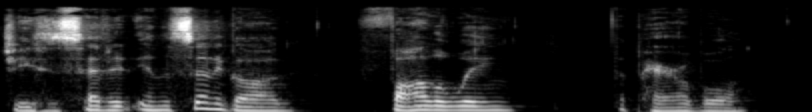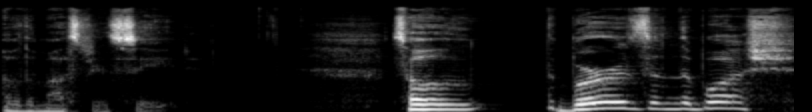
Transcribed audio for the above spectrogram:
Jesus said it in the synagogue following the parable of the mustard seed. So the birds in the bush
